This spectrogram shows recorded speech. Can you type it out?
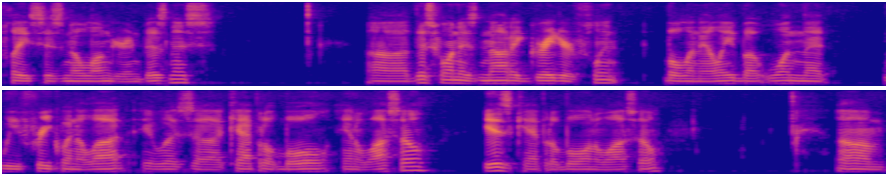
place is no longer in business. Uh, this one is not a Greater Flint bowling alley, but one that we frequent a lot. It was uh, Capital Bowl in Owosso, is Capital Bowl in Owosso. Um,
